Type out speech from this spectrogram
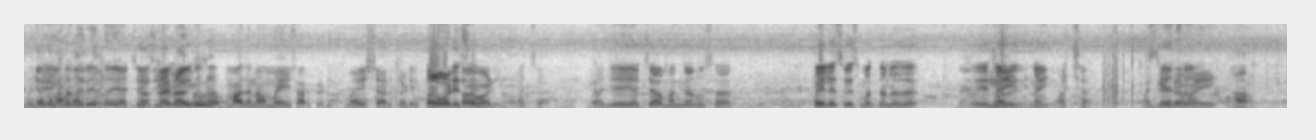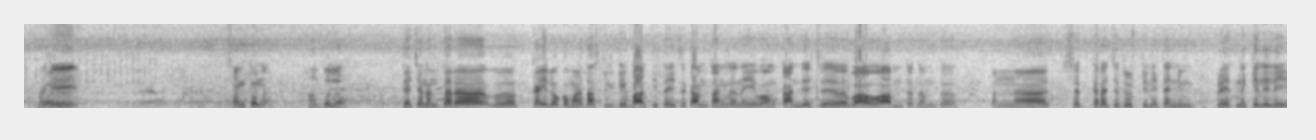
म्हणजे एकंदरीत याच्या काय नाव आहे तुझं? माझं नाव महेश आरकडे. महेश आरकडे. तळवाडे. तळवाडी. अच्छा. म्हणजे याच्या म्हणण्यानुसार पहिल्याच वेळेस याच्या नाही. नाही अच्छा. म्हणजे आहे. हां. म्हणजे सांगतो ना. हां बोला. त्याच्यानंतर अ, काही लोक म्हणत असतील की भारतीताईचं काम चांगलं नाही बा कांद्याचे भाव आमकं तमकं. पण अ, शेतकऱ्याच्या दृष्टीने त्यांनी प्रयत्न केलेले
